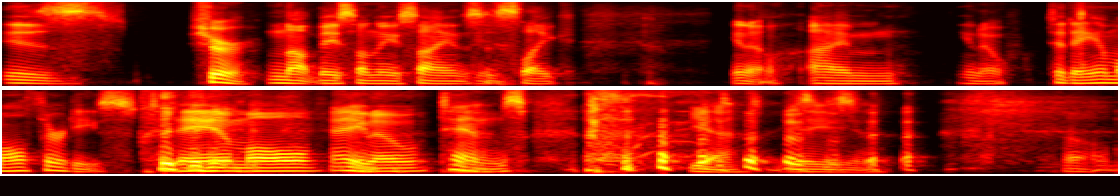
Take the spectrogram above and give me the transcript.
is Sure. not based on any science. Yeah. It's like, you know, I'm, you know, today I'm all 30s. Today I'm all, Hey, you know, yeah. tens. Yeah, yeah, yeah, Um,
